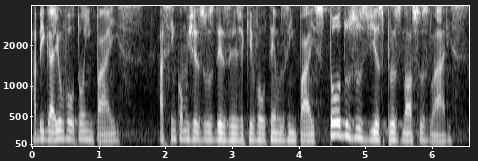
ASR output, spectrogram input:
Abigail voltou em paz, assim como Jesus deseja que voltemos em paz todos os dias para os nossos lares.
